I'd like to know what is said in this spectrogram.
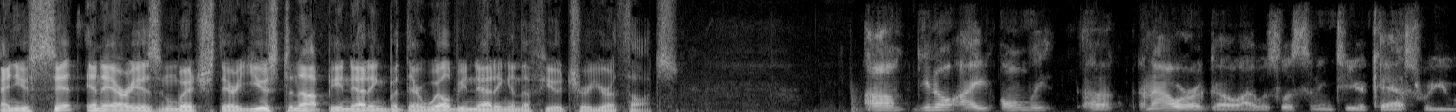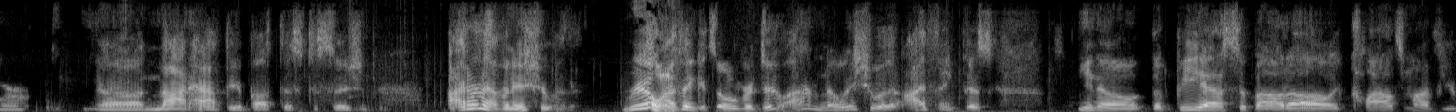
and you sit in areas in which there used to not be netting, but there will be netting in the future. Your thoughts? Um, you know, I only uh, an hour ago I was listening to your cast where you were uh, not happy about this decision. I don't have an issue with it. Really? I think it's overdue. I have no issue with it. I think this, you know, the BS about oh it clouds my view.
